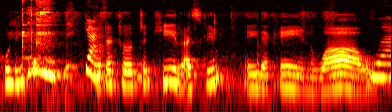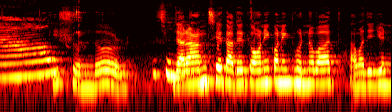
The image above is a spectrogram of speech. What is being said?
খুলি। ওটা একটা হচ্ছে ক্ষীর আইসক্রিম। এই দেখেন ওয়াও! কি সুন্দর! যারা আনছে তাদেরকে অনেক অনেক ধন্যবাদ। আমাদের জন্য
